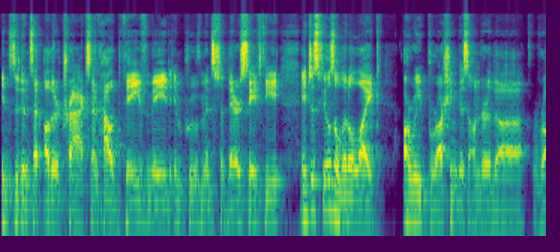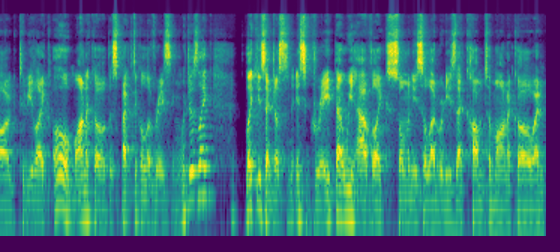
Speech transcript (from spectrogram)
incidents at other tracks and how they've made improvements to their safety, it just feels a little like, are we brushing this under the rug to be like, oh, Monaco, the spectacle of racing, which is like, like you said, Justin, it's great that we have like so many celebrities that come to Monaco and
